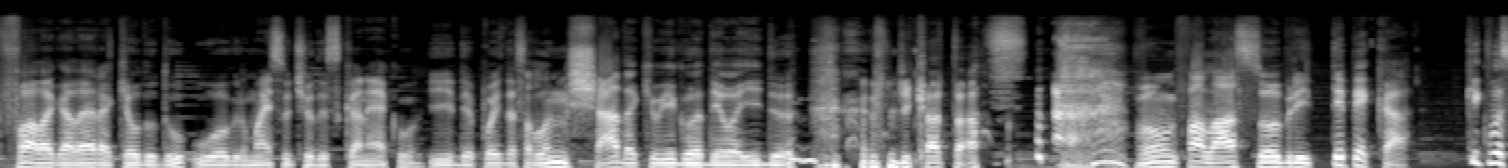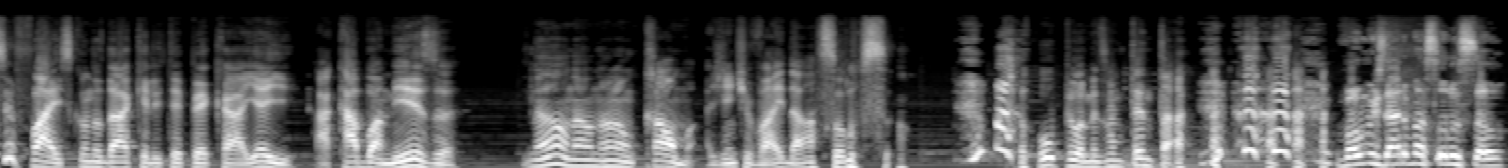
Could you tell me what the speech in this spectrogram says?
Fala galera, aqui é o Dudu, o ogro mais sutil desse caneco. E depois dessa lanchada que o Igor deu aí do, de catar, vamos falar sobre TPK. O que, que você faz quando dá aquele TPK? E aí, acaba a mesa? Não, não, não, não, calma. A gente vai dar uma solução. Ou pelo menos vamos tentar. vamos dar uma solução.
